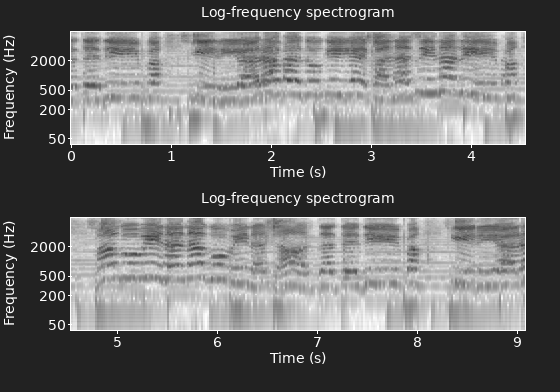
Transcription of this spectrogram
ಶಾಂತತೆ ದೀಪ ಕಿರಿಯರ ಬದುಕಿಗೆ ಕನಸಿನ ದೀಪ, ಮಗುವಿನ ನಗುವಿನ ಶಾಂತತೆ ದೀಪ ಕಿರಿಯರ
